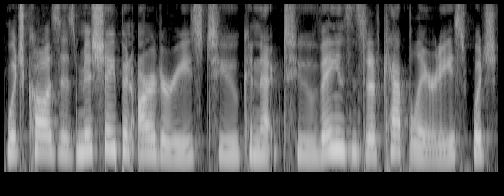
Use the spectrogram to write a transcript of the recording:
which causes misshapen arteries to connect to veins instead of capillaries, which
